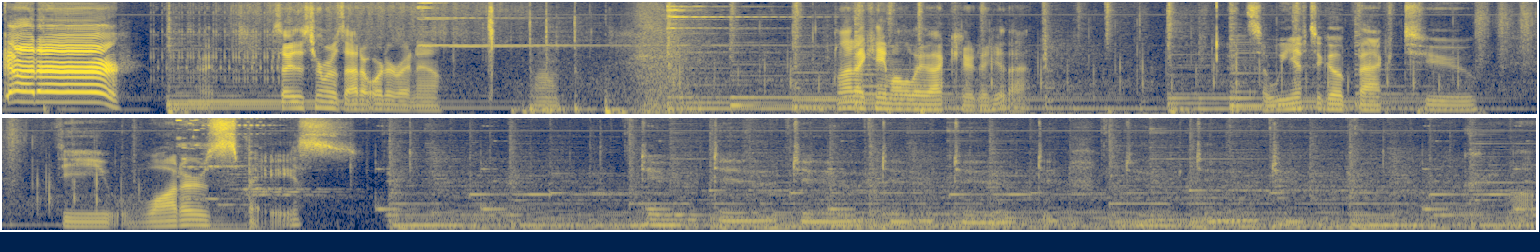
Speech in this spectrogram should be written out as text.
Got her! Sorry, this terminal's out of order right now. Well, I'm glad I came all the way back here to hear that. So we have to go back to the water space. Do, do, do, do, do, do, do, do, what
